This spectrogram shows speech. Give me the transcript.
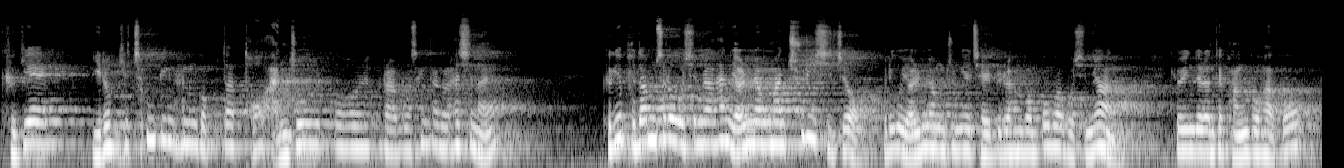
그게 이렇게 청빙하는 것보다 더 안 좋을 거라고 생각을 하시나요? 그게 부담스러우시면 한 10명만 추리시죠. 그리고 10명 중에 제비를 한번 뽑아보시면 교인들한테 광고하고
